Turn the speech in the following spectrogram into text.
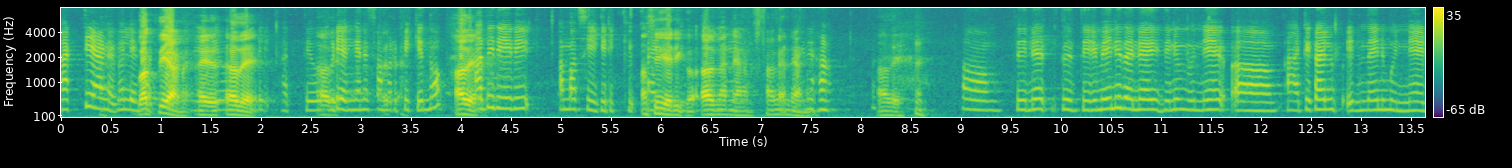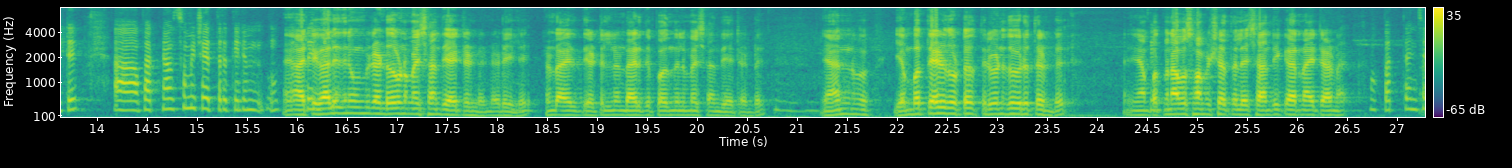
ഭക്തിയാണ് ഭക്തിയാണ്. അതെ. ഭക്തിയോടുകൂടി എങ്ങനെ സമർപ്പിക്കുന്നു അതെ. ദേവി അമ്മ സ്വീകരിക്കും. സ്വീകരിക്കും. അങ്ങനെയാണ്. അങ്ങനെയാണ്. അതെ. പിന്നെ തിരുമേനി തന്നെ ഇതിനു മുന്നേ ആറ്റുകാൽ ഇരുന്നതിന് മുന്നേ ആയിട്ട് പത്മനാഭസ്വാമി ക്ഷേത്രത്തിലും ആറ്റുകാൽ ഇതിനു മുമ്പ് രണ്ടു തവണ മേശാന്തി ആയിട്ടുണ്ട് എന്റെ ഇടയിൽ രണ്ടായിരത്തി എട്ടിൽ രണ്ടായിരത്തി പതിനൊന്നിലും മേശാന്തി ആയിട്ടുണ്ട്. ഞാൻ എൺപത്തേഴ് തൊട്ട് തിരുവനന്തപുരത്തുണ്ട്. ഞാൻ പത്മനാഭസ്വാമി ക്ഷേത്രത്തിലെ ശാന്തിക്കാരനായിട്ടാണ്. മുപ്പത്തഞ്ച്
